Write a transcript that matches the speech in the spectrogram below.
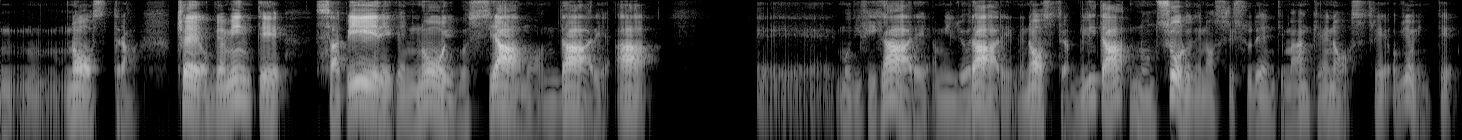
mm, nostra. Cioè, ovviamente sapere che noi possiamo andare a eh, modificare, a migliorare le nostre abilità, non solo dei nostri studenti, ma anche le nostre, ovviamente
